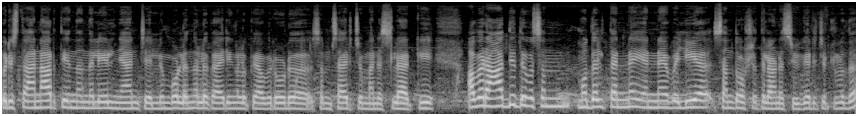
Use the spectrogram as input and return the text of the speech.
ഒരു സ്ഥാനാർത്ഥി എന്ന നിലയിൽ ഞാൻ ചെല്ലുമ്പോൾ എന്നുള്ള കാര്യങ്ങളൊക്കെ അവരോട് സംസാരിച്ച് മനസ്സിലാക്കി അവർ ആദ്യ ദിവസം മുതൽ തന്നെ എന്നെ വലിയ സന്തോഷത്തിലാണ് സ്വീകരിച്ചിട്ടുള്ളത്.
